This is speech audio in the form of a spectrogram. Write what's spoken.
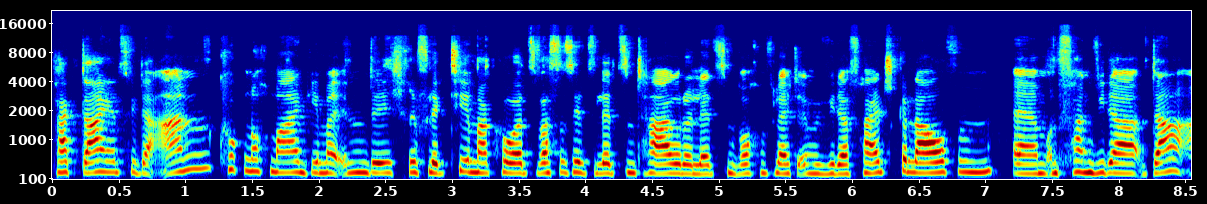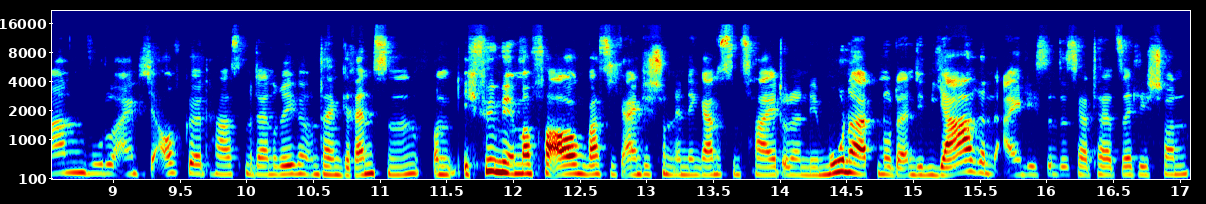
pack da jetzt wieder an, guck nochmal, geh mal in dich, reflektier mal kurz, was ist jetzt die letzten Tage oder letzten Wochen vielleicht irgendwie wieder falsch gelaufen ähm, und fang wieder da an, wo du eigentlich aufgehört hast mit deinen Regeln und deinen Grenzen. Und ich fühle mir immer vor Augen, was ich eigentlich schon in den ganzen Zeit oder in den Monaten oder in den Jahren eigentlich sind es ja tatsächlich schon,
